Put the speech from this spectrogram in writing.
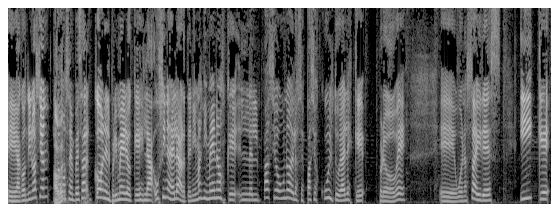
eh, a continuación. Ver. vamos a empezar con el primero, que es la Usina del Arte, ni más ni menos que el, el espacio, uno de los espacios culturales que provee eh, Buenos Aires y que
